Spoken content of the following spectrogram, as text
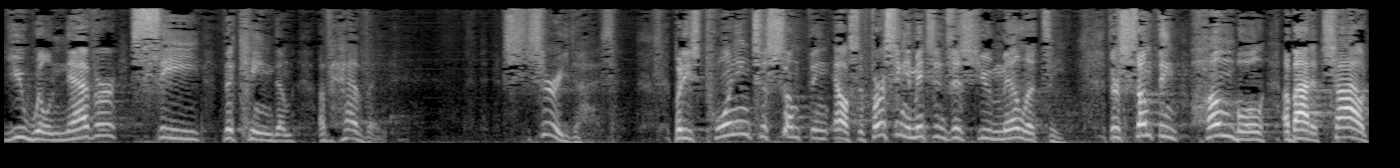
you will never see the kingdom of heaven. Sure, he does. But he's pointing to something else. The first thing he mentions is humility. There's something humble about a child.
